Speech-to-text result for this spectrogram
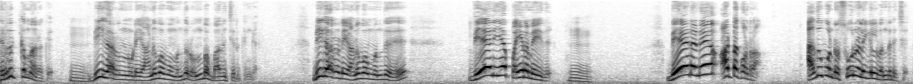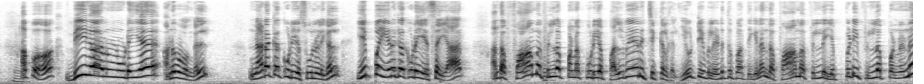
நெருக்கமா இருக்கு. பீகாரினுடைய அனுபவம் வந்து ரொம்ப பாதிச்சிருக்குங்க. பீகாரினுடைய அனுபவம் வந்து வேலிய பயிரமேயுது. வேடனே ஆட்ட கொள்றான். அது போன்ற சூழ்நிலைகள் வந்துடுச்சு அப்போ பீகாரினுடைய அனுபவங்கள் நடக்கக்கூடிய சூழ்நிலைகள் இப்போ இருக்கக்கூடிய எஸ்ஐஆர் அந்த ஃபார்மை ஃபில்லப் பண்ணக்கூடிய பல்வேறு சிக்கல்கள். யூடியூப்பில் எடுத்து பார்த்தீங்கன்னா இந்த ஃபார்மை ஃபில்ல எப்படி ஃபில்லப் பண்ணுன்னு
